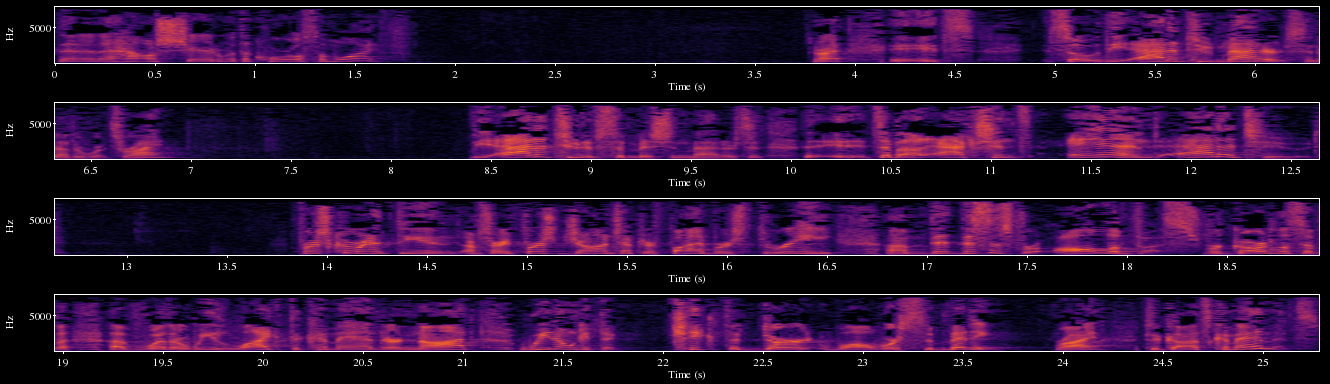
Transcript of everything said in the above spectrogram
than in a house shared with a quarrelsome wife. Right? It's, so the attitude matters, in other words, right? The attitude of submission matters. It's about actions and attitude. 1 Corinthians, I'm sorry, 1 John chapter 5 verse 3, um, th- this is for all of us, regardless of, of whether we like the command or not. We don't get to kick the dirt while we're submitting, right, to God's commandments.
